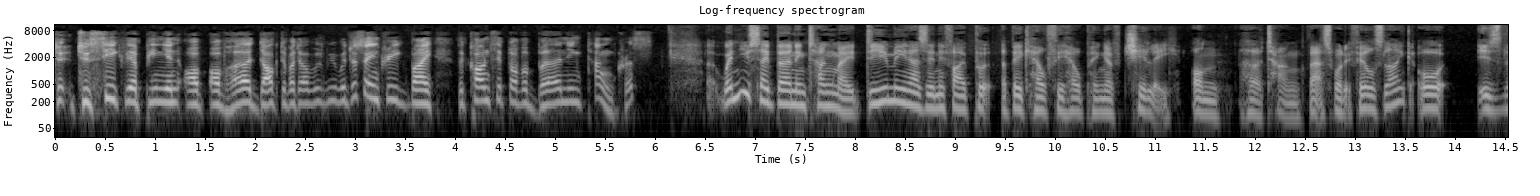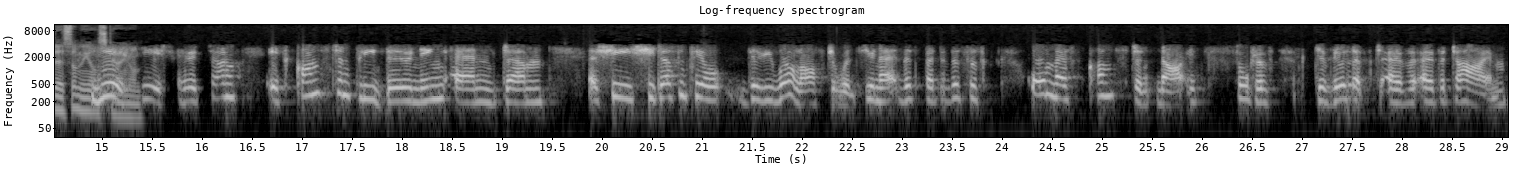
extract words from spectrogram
to, to seek the opinion of, of her doctor, but uh, we were just intrigued by the concept of a burning tongue, Chris. Uh, when you say burning tongue, mate, do you mean as in if I put a big healthy helping of chili on her tongue, that's what it feels like? Or is there something else yes, going on? Yes, her tongue is constantly burning and um, she she doesn't feel very well afterwards. You know, this, but this is almost constant now. It's sort of developed over over time.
